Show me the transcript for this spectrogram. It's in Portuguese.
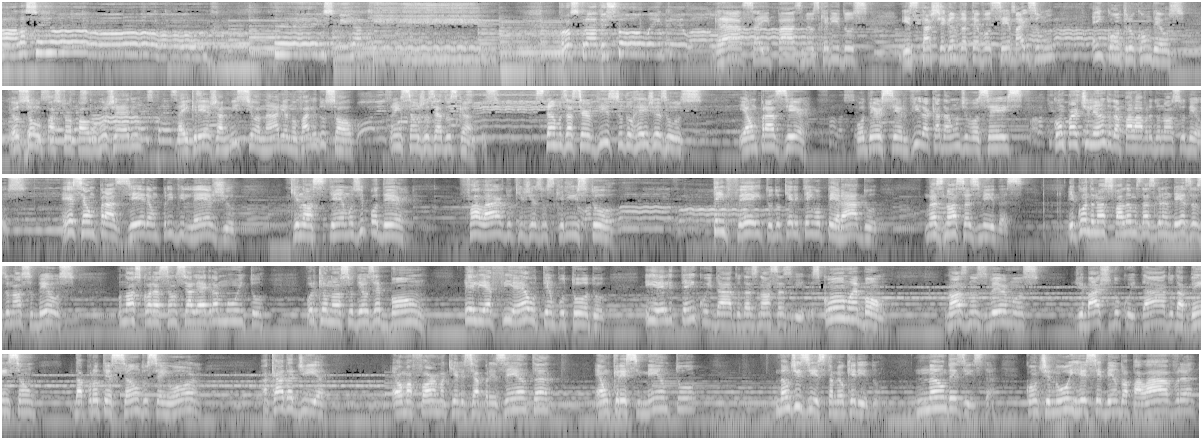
Fala, Senhor, eis-me aqui, prostrado estou em teu altar. Graça e paz, meus queridos, está chegando até você mais um encontro com Deus. Eu sou o pastor Paulo Rogério, da Igreja Missionária no Vale do Sol, em São José dos Campos. Estamos a serviço do Rei Jesus e é um prazer poder servir a cada um de vocês compartilhando da palavra do nosso Deus. Esse é um prazer, é um privilégio que nós temos de poder falar do que Jesus Cristo tem feito, do que ele tem operado nas nossas vidas. E quando nós falamos das grandezas do nosso Deus, o nosso coração se alegra muito, porque o nosso Deus é bom, ele é fiel o tempo todo e ele tem cuidado das nossas vidas. Como é bom nós nos vermos debaixo do cuidado, da bênção, da proteção do Senhor a cada dia. É uma forma que ele se apresenta, é um crescimento. Não desista, meu querido, não desista. Continue recebendo a palavra,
